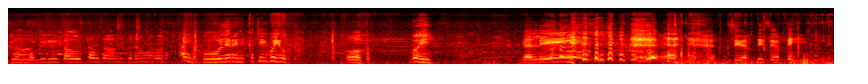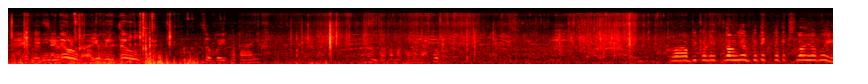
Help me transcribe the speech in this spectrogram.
Grabe yung taw-taw. Sabi ko na nga ba? Ay, huli rin. Katoy boy. Oh, oh boy. Galing. swerte, swerte. Pwede na to. Ayun, ito. Sabay pa tayo. Ayun, baka makawala to. Grabe kalit lang yan. Pitik-pitik lang yan, boy.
